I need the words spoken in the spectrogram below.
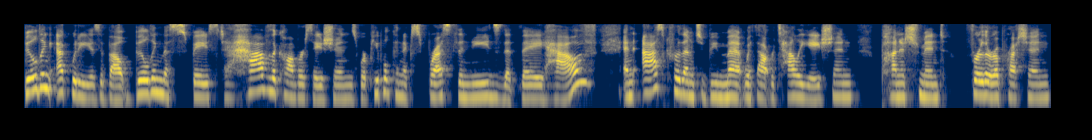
building equity is about building the space to have the conversations where people can express the needs that they have and ask for them to be met without retaliation, punishment, further oppression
